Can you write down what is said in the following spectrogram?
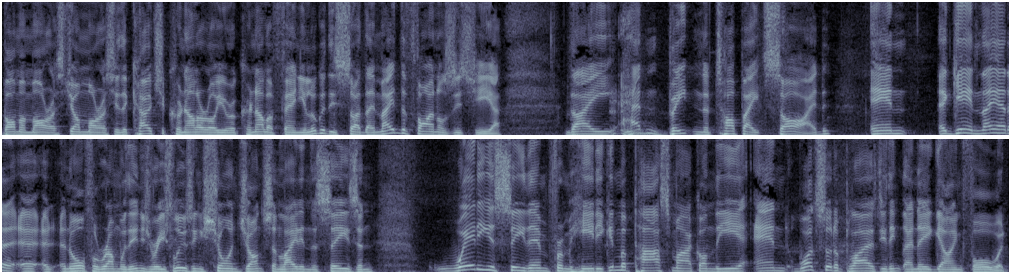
Bomber Morris, John Morris, you're the coach of Cronulla or you're a Cronulla fan, you look at this side, they made the finals this year. They hadn't beaten a top eight side, and again, they had a, a, an awful run with injuries, losing Shaun Johnson late in the season. Where do you see them from here? Do you give them a pass mark on the year? And what sort of players do you think they need going forward?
